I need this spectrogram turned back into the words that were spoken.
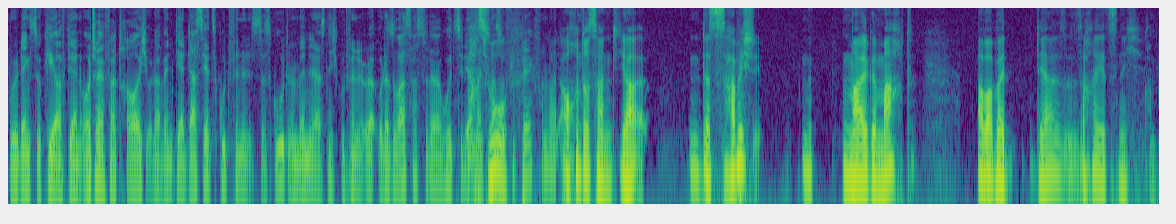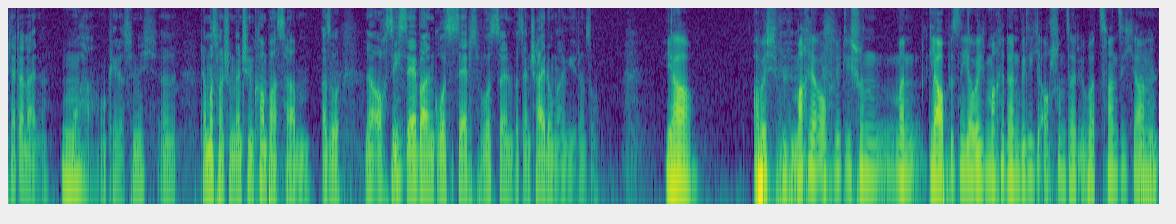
wo du denkst, okay, auf deren Urteil vertraue ich oder wenn der das jetzt gut findet, ist das gut und wenn der das nicht gut findet oder, oder sowas, hast du da, holst du dir Ach manchmal so. so Feedback von Leuten? Auch interessant, ja. Das habe ich mal gemacht, aber bei der Sache jetzt nicht. Komplett alleine. Mhm. Oha, okay, das finde ich. Äh, da muss man schon ganz schön Kompass haben. Also ne, auch sich hm. selber ein großes Selbstbewusstsein, was Entscheidungen angeht und so. Ja, aber ich mache ja auch wirklich schon, man glaubt es nicht, aber ich mache dann wirklich auch schon seit über 20 Jahren mhm.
